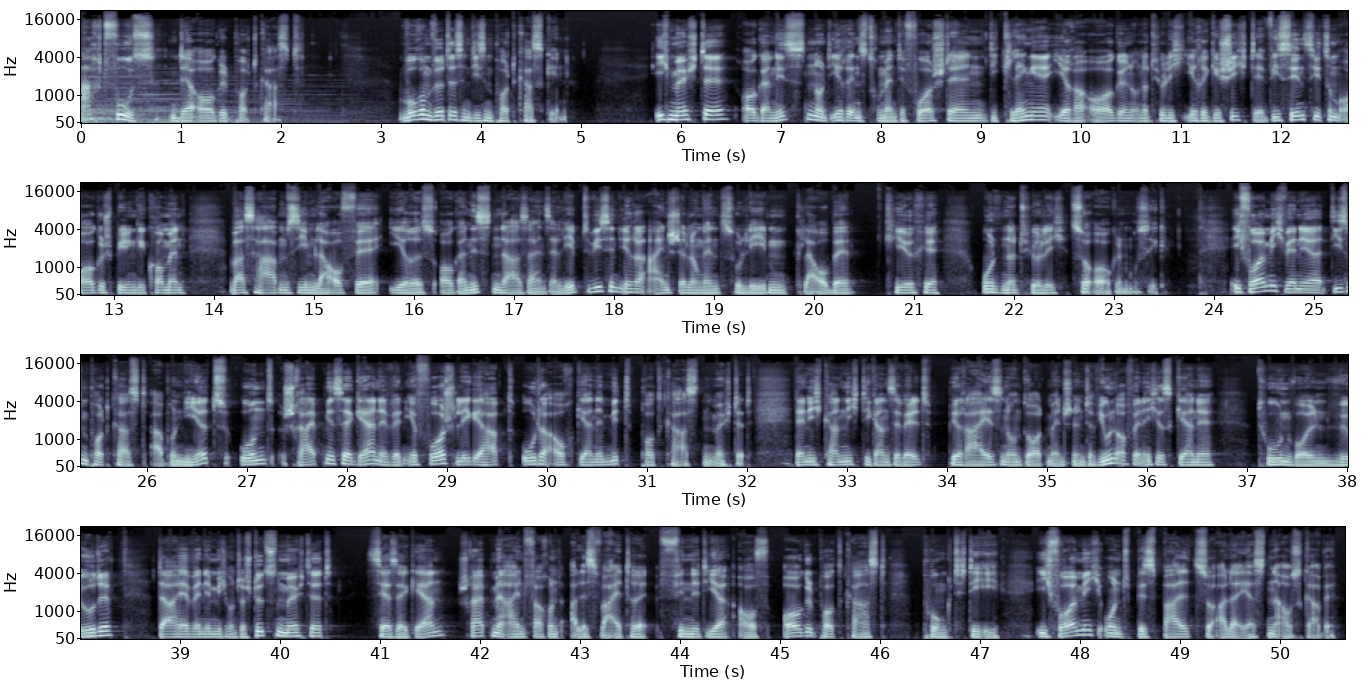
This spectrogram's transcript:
Diffus, der Orgel-Podcast. Worum wird es in diesem Podcast gehen? Ich möchte Organisten und ihre Instrumente vorstellen, die Klänge ihrer Orgeln und natürlich ihre Geschichte. Wie sind sie zum Orgelspielen gekommen? Was haben sie im Laufe ihres Organistendaseins erlebt? Wie sind ihre Einstellungen zu Leben, Glaube, Kirche und natürlich zur Orgelmusik? Ich freue mich, wenn ihr diesen Podcast abonniert und schreibt mir sehr gerne, wenn ihr Vorschläge habt oder auch gerne mit podcasten möchtet. Denn ich kann nicht die ganze Welt bereisen und dort Menschen interviewen, auch wenn ich es gerne tun wollen würde. Daher, wenn ihr mich unterstützen möchtet, sehr, sehr gern. Schreibt mir einfach und alles weitere findet ihr auf orgelpodcast.de. Ich freue mich und bis bald zur allerersten Ausgabe.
